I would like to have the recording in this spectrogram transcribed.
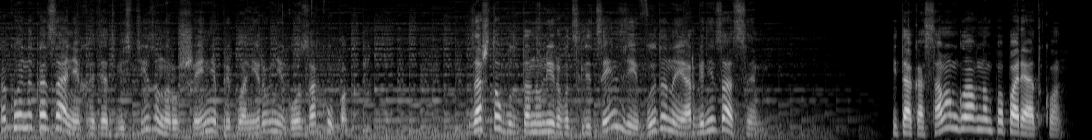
Какое наказание хотят ввести за нарушение при планировании госзакупок? За что будут аннулироваться лицензии, выданные организациям? Итак, о самом главном по порядку –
